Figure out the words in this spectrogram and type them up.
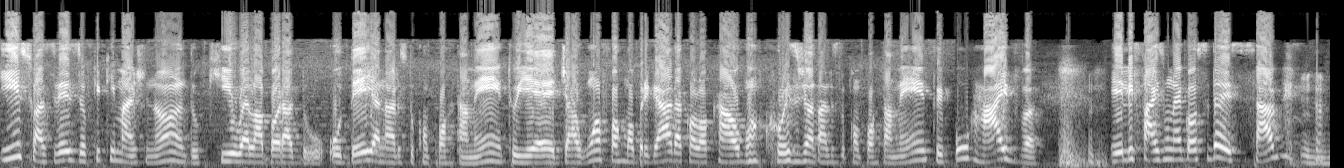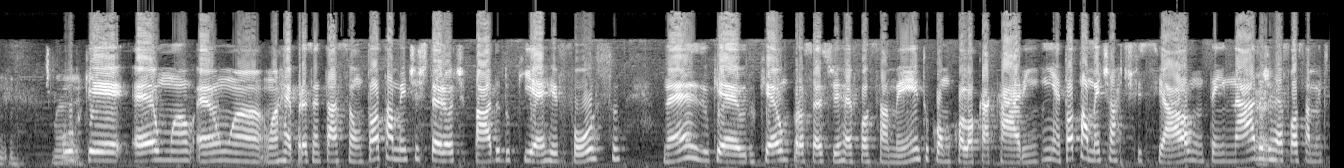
Isso, às vezes, eu fico imaginando que o elaborador odeia análise do comportamento e é de alguma forma obrigado a colocar alguma coisa de análise do comportamento e por raiva ele faz um negócio desse, sabe? É. Porque é, uma, é uma, uma representação totalmente estereotipada do que é reforço né, do que é do que é um processo de reforçamento, como colocar carinha, é totalmente artificial, não tem nada é. de reforçamento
